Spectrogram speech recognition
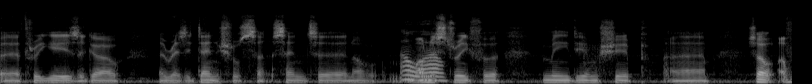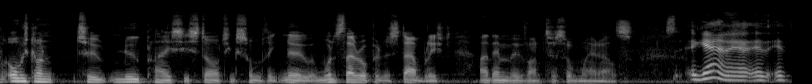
uh, three years ago a residential centre and a Oh, wow. monastery for mediumship. Um, so I've always gone to new places, starting something new, and once they're up and established, I then move on to somewhere else. Again, it, it,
